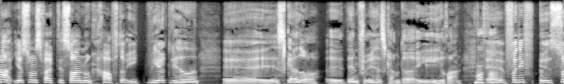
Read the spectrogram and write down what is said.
Nej, jeg synes faktisk, så er nogle kræfter i virkeligheden øh, øh, skader øh, den frihedskamp, der er i Iran. Hvorfor? Æh, fordi øh, så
